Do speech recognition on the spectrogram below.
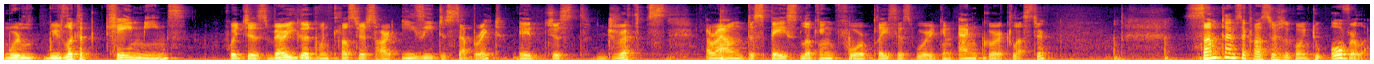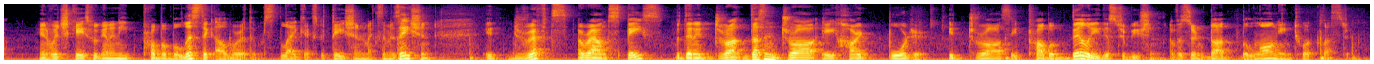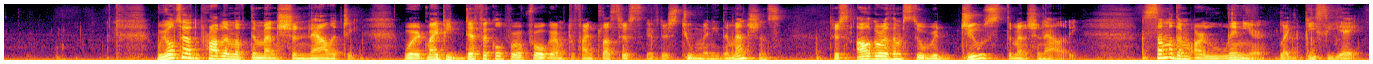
We're, we've looked at k-means, which is very good when clusters are easy to separate. It just drifts around the space looking for places where you can anchor a cluster. Sometimes the clusters are going to overlap, in which case we're going to need probabilistic algorithms like expectation maximization. It drifts around space, but then it draw, doesn't draw a hard border. It draws a probability distribution of a certain dot belonging to a cluster. We also have the problem of dimensionality, where it might be difficult for a program to find clusters if there's too many dimensions. There's algorithms to reduce dimensionality. Some of them are linear, like PCA.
